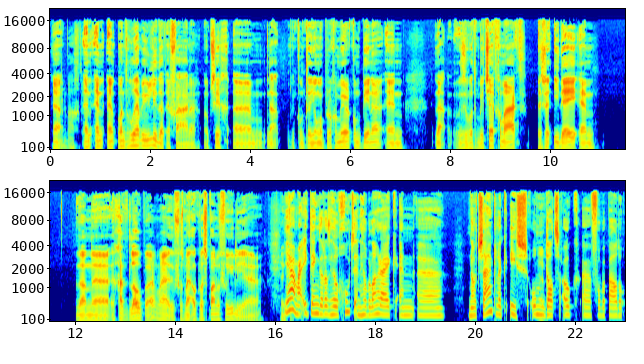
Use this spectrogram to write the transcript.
Ja. binnenbracht. En, en, en, want hoe hebben jullie dat ervaren op zich? Um, nou, er komt een jonge programmeur komt binnen en nou, er wordt een budget gemaakt, er is een idee en dan gaat het lopen. Maar volgens mij ook wel spannend voor jullie. Ja, maar ik denk dat het heel goed en heel belangrijk en uh, noodzakelijk is om ja. dat ook uh, voor bepaalde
